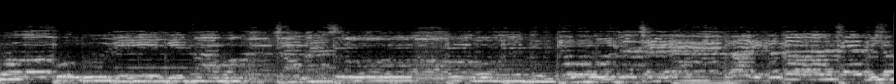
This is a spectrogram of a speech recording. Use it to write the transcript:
우리 기타와 정말수 도대체 나이가 제부셔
